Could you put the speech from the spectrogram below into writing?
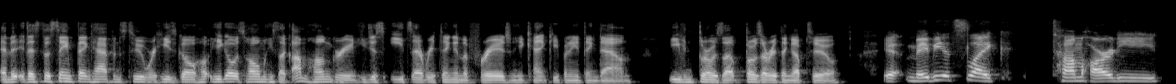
and it, it's the same thing happens too where he's go he goes home he's like i'm hungry and he just eats everything in the fridge and he can't keep anything down even throws up throws everything up too Yeah, maybe it's like Tom Hardy,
